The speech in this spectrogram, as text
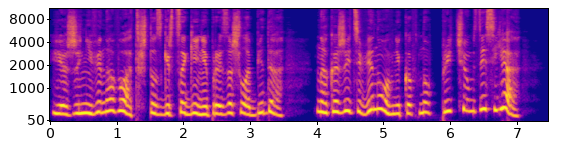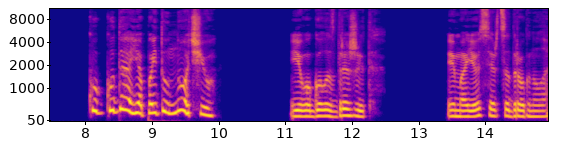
«Я же не виноват, что с герцогиней произошла беда. Накажите виновников, но при чем здесь я? К куда я пойду ночью?» Его голос дрожит. И мое сердце дрогнуло.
